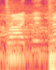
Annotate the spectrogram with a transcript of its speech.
not right with me.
